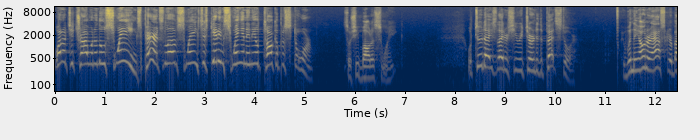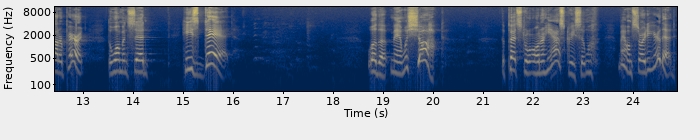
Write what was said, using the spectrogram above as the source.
Why don't you try one of those swings? Parrots love swings. Just get him swinging and he'll talk up a storm. So she bought a swing. Well, two days later, she returned to the pet store. When the owner asked her about her parrot, the woman said, He's dead. Well, the man was shocked. The pet store owner, he asked her, he said, Well, ma'am, I'm sorry to hear that.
